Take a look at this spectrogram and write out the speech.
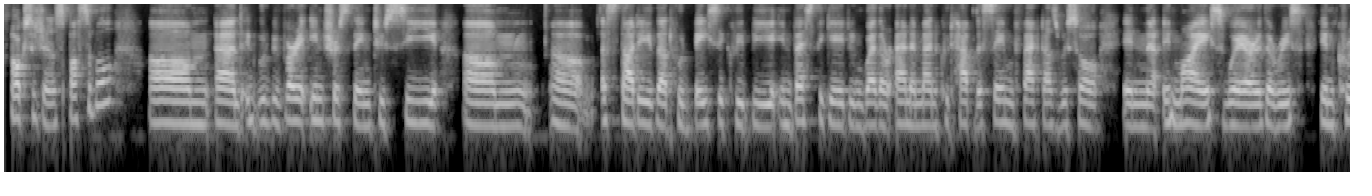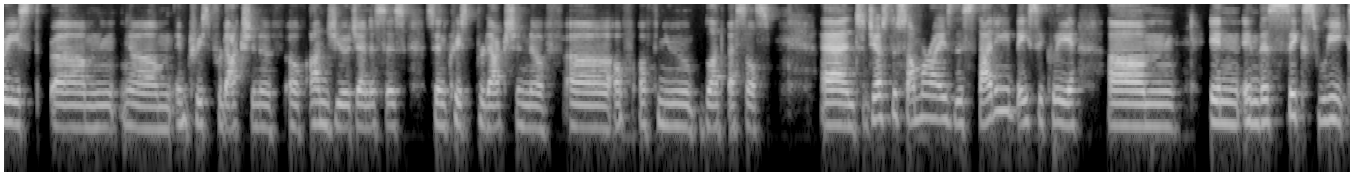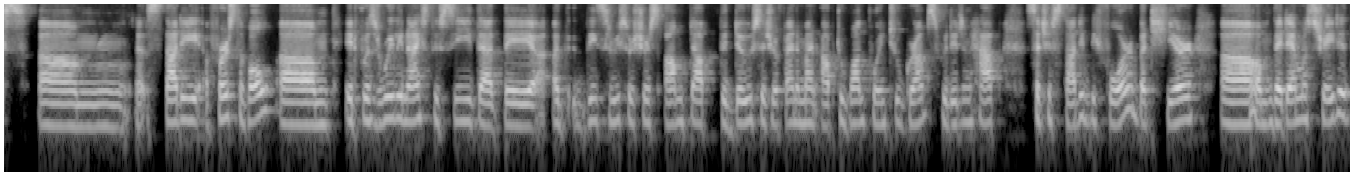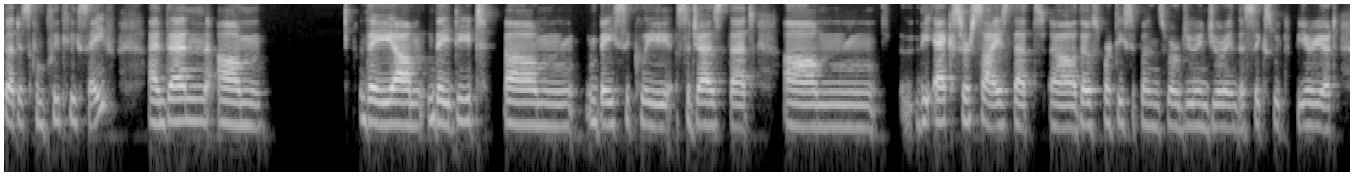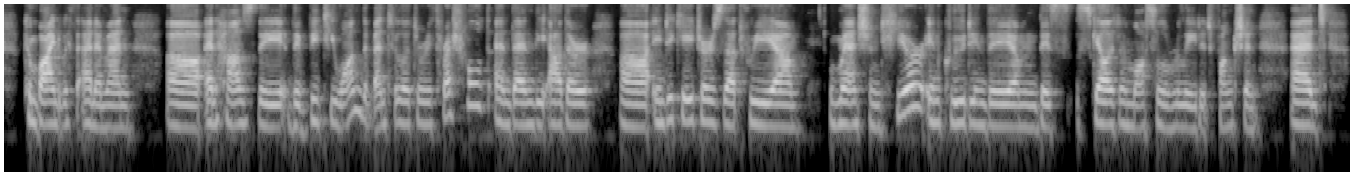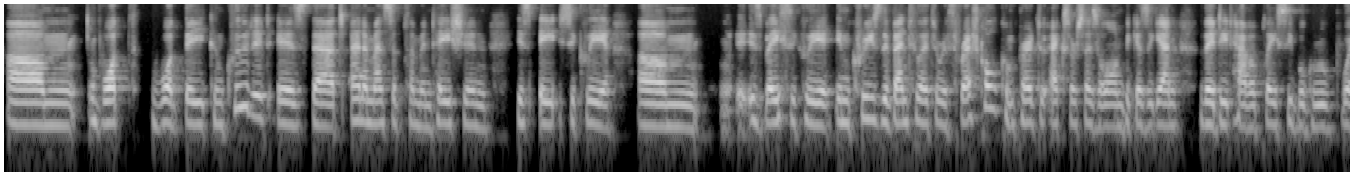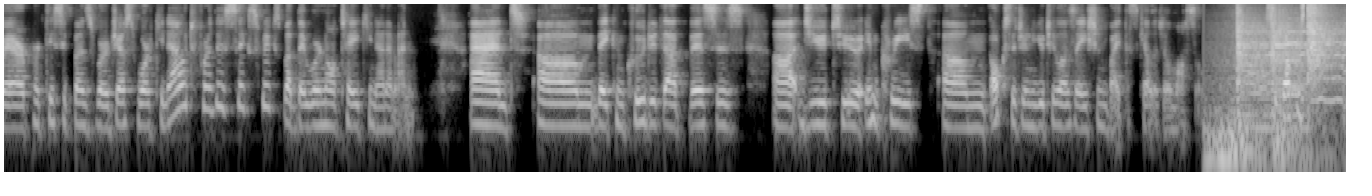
oxygen as possible. Um, and it would be very interesting to see um, uh, a study that would basically be investigating whether NMN could have the same effect as we saw in, in mice, where there is increased um, um increased production of, of angiogenesis, so increased production of, uh, of, of new blood vessels. And just to summarize the study, basically um, in, in this six weeks um, study, first of all, um, it was really nice to see that they, uh, these researchers amped up the dosage of NMN up to 1.2 grams. We didn't have such a study before, but here um, they demonstrated that it's completely safe. And then um, they um, they did um, basically suggest that um, the exercise that uh, those participants were doing during the six week period combined with NMN uh, enhanced the, the VT1, the ventilatory threshold, and then the other uh, indicators that we um, mentioned here, including the um, this skeletal muscle related function. And um, what what they concluded is that NMN supplementation is basically um, is basically increase the ventilatory threshold compared to exercise alone. Because again, they did have a placebo group where participants were just working out for these six weeks, but they were not taking NMN. And um, they concluded that this is uh, due to increased um, oxygen utilization by the skeletal muscle. So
